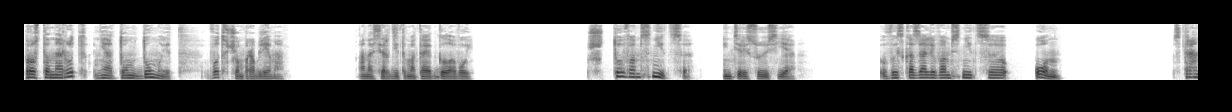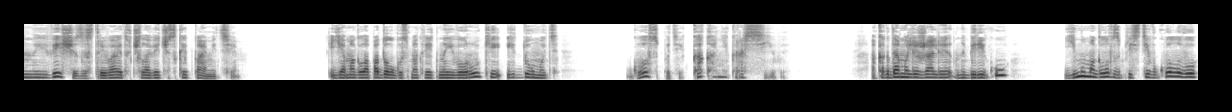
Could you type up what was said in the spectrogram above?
Просто народ не о том думает. Вот в чем проблема. Она сердито мотает головой. Что вам снится? Интересуюсь я. Вы сказали, вам снится он. Странные вещи застревают в человеческой памяти. Я могла подолгу смотреть на его руки и думать, «Господи, как они красивы!» А когда мы лежали на берегу, ему могло взбрести в голову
